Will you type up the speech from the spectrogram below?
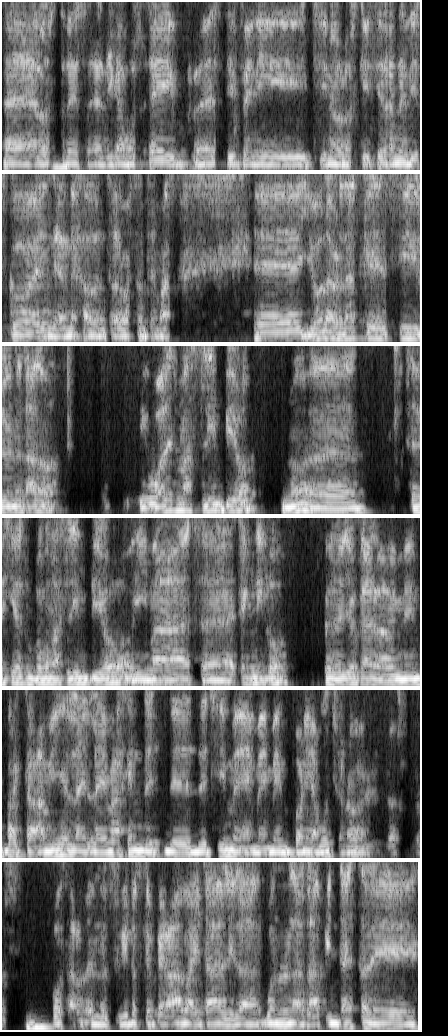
eh, los tres, eh, digamos, Abe, eh, Stephen y Chino los que hicieran el disco, le han dejado entrar bastante más. Eh, yo la verdad es que sí, lo he notado. Igual es más limpio, ¿no? Eh, Sergio es un poco más limpio y más técnico, pero yo, claro, a mí me impacta, a mí la, la imagen de, de, de Chi me, me, me, imponía mucho, ¿no? Los, los, los gritos que pegaba y tal, y la, bueno, la, la pinta esta de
